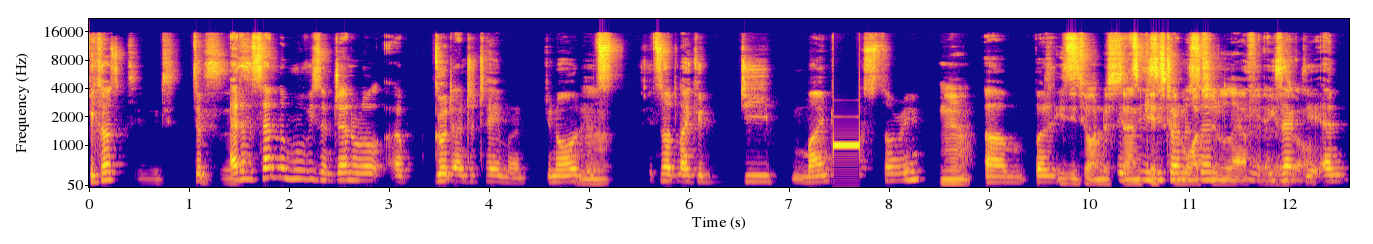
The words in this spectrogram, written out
Because dude, the Adam Sandler movies in general are good entertainment. You know, Yeah. it's it's not like a deep mind story. yeah, Um but it's it's easy to understand. easy Kids to can watch it and laugh at it exactly. well. And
